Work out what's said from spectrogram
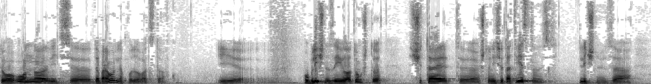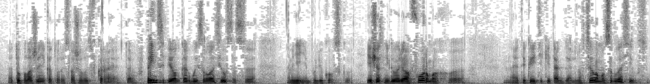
то он э, ведь э, добровольно подал в отставку и публично заявил о том, что считает, что несет ответственность личную за то положение, которое сложилось в крае. Это, в принципе, он как бы и согласился с мнением Поликовского. Я сейчас не говорю о формах этой критики и так далее, но в целом он согласился.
